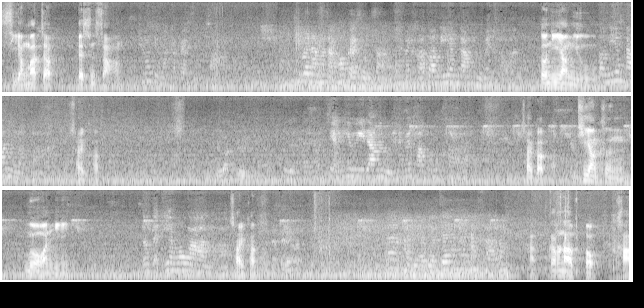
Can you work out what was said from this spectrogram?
เขาอังลดเสียงให้หน่อยได้ไหมครับคุณลูกค้าห้องอะไรคะห้องเอ่อเป็ดซุนห้าครับ805เหรอคะคิดว่าเสียงมาจากเป็ดซุนสามคิดว่าเสียงมาจาก803คิดว่าดังมาจากห้อง803ใช่ไหมคะ ตอนนี้ยังดังอยู่ไหมคะ ตอนนี้ยังอยู่ ตอนนี้ยังดังอยู่เหรอคะ ใช่ครับตื่นแล้ว เสียงทีวีดังอยู่ใช่ไหมคะคุณลูกค้า ใช่ครับเที่ยงคืนเมื่อวันนี้ ตั้งแต่เที่ยงเมื่อวานเหรอคะใช่ครับได้ค่ะ เดี๋ยวเดี๋ยวแจ้งให้นะคะ ครับกรุณาบอก เขา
